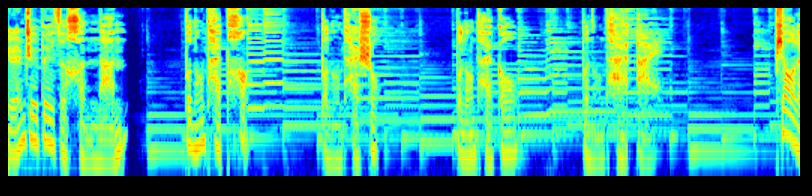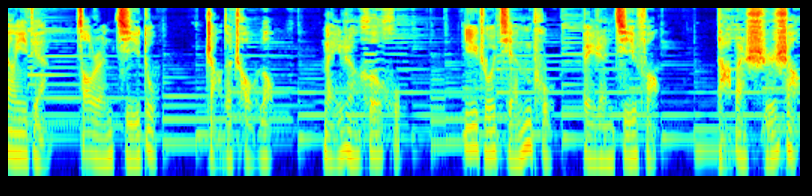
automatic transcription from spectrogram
女人这辈子很难，不能太胖，不能太瘦，不能太高，不能太矮。漂亮一点遭人嫉妒，长得丑陋没人呵护，衣着简朴被人讥讽，打扮时尚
